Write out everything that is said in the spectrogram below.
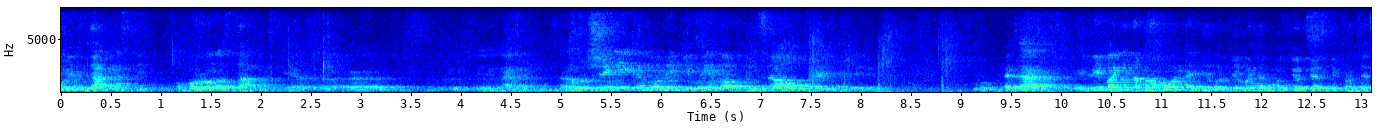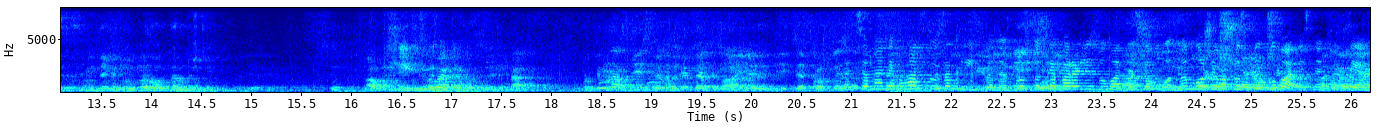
боєздатності, обороноздатності, е, е, е, я не знаю, разрушение экономики и военного потенциала Украины. Это либо они добровольно делают, либо это будет неудержский процесс, если не доведут народ до ручки. А вы Ще якісь возникли? так. Нас открытое преступление. Національне багатство закріплене. Просто треба реалізувати закон. Ми можемо поспілкуватись на цю тему.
